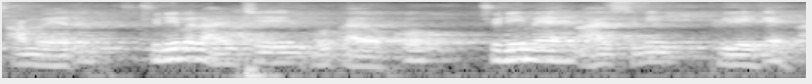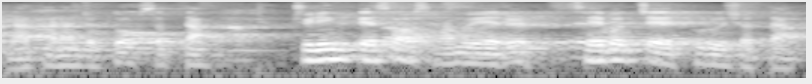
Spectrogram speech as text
사무엘은 주님을 알지 못하였고 주님의 말씀이 그에게 나타난 적도 없었다. 주님께서 사무엘을 세 번째 부르셨다.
